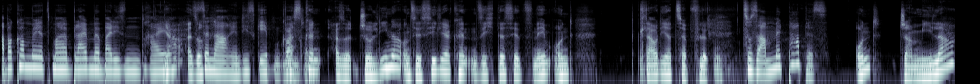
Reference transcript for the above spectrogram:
Aber kommen wir jetzt mal, bleiben wir bei diesen drei Ja, also Szenarien, die es geben könnte. Was können, also Jolina und Cecilia könnten sich das jetzt nehmen und Claudia zerpflücken. Zusammen mit Papis. Und Jamila,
